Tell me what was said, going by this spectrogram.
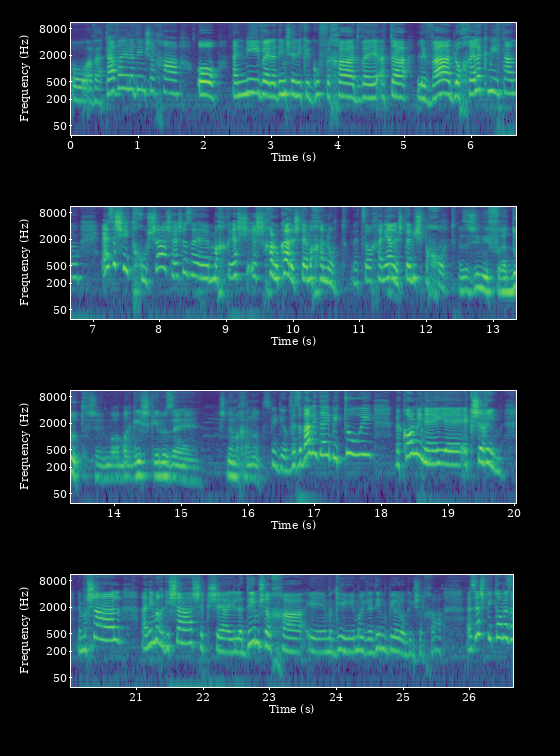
או ואתה והילדים שלך, או אני והילדים שלי כגוף אחד ואתה לבד, לא חלק מאיתנו, איזושהי תחושה שיש איזה, יש, יש חלוקה לשתי מחנות, לצורך העניין, לשתי משפחות. איזושהי נפרדות, שמרגיש כאילו זה שני מחנות. בדיוק, וזה בא לידי ביטוי בכל מיני uh, הקשרים. למשל, אני מרגישה שכשהילדים שלך uh, מגיעים, הילדים הביולוגיים שלך, אז יש פתאום איזו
